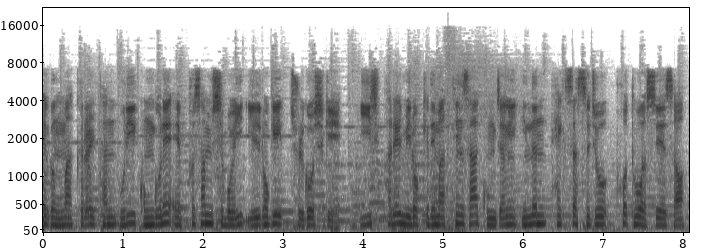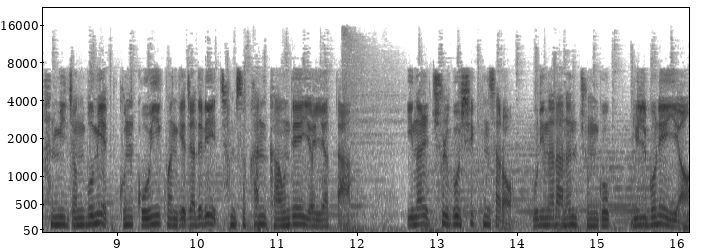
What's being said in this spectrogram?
태극마크를 탄 우리 공군의 F-35의 1호기 출고 시기 28일 미로키드 마틴사 공장이 있는 텍사스주 포트워스에서 한미 정부 및 군 고위 관계자들이 참석한 가운데 열렸다. 이날 출고식 행사로 우리나라는 중국, 일본에 이어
